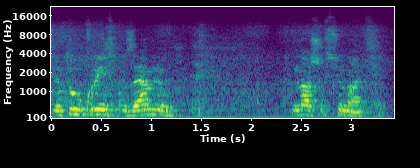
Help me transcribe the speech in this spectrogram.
святу українську землю і нашу всю націю.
